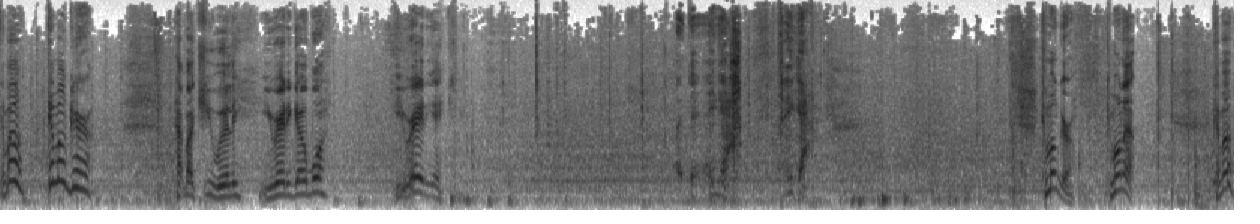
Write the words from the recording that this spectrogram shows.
Come on. Come on, girl. How about you, Willie? You ready to go, boy? You ready, you? Come on, girl. Come on out. Come on.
